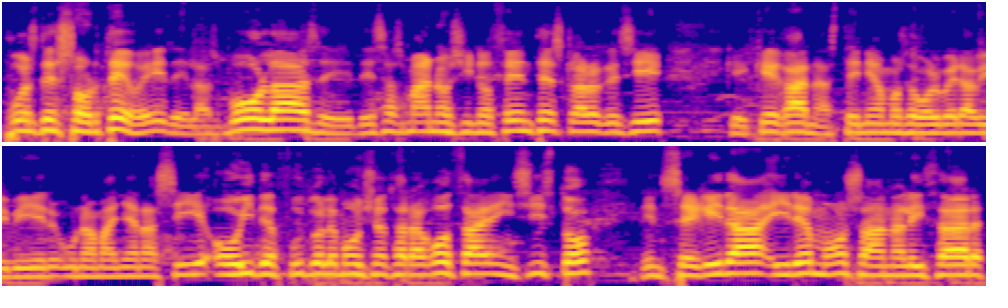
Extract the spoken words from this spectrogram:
pues de sorteo, ¿eh? de las bolas, de, esas manos inocentes, claro que sí, que qué ganas teníamos de volver a vivir una mañana así. Hoy de Fútbol Emotion Zaragoza, insisto, enseguida iremos a analizar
